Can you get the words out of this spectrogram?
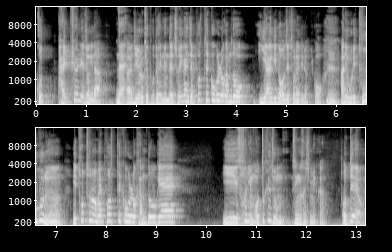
곧 발표할 예정이다. 네. 아, 이제 이렇게 보도했는데 저희가 이제 포스테코글로 감독 이야기도 어제 전해드렸고 음. 아니 우리 두 분은 이 토트넘의 포스테코글로 감독의 이 선임 어떻게 좀 생각하십니까? 어때요?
